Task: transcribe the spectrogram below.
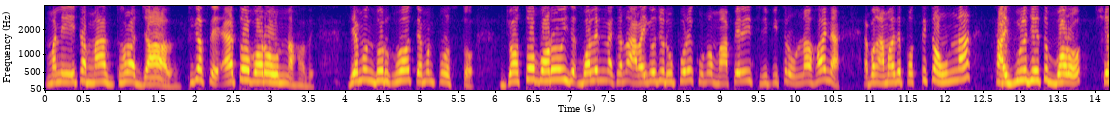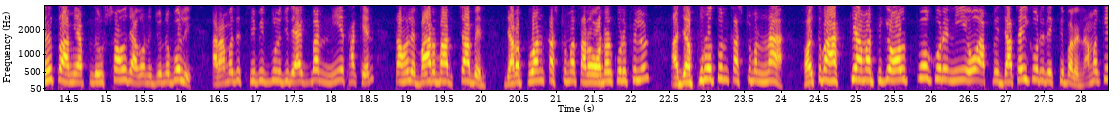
মানে এটা মাছ ধরা জাল, ঠিক আছে? এত বড় ওড়না হবে। যেমন দৈর্ঘ্য, তেমন প্রস্থ। যত বড়ই বলেন না কেন, আড়াই গজের উপরে কোনো মাপের এই থ্রি পিসের ওড়না হয় না। এবং আমাদের প্রত্যেকটা ওড়না সাইজগুলো যেহেতু বড়, সেহেতু আমি আপনাদের উৎসাহ জাগানোর জন্য বলি। আর আমাদের থ্রি পিসগুলো যদি একবার নিয়ে থাকেন, তাহলে বারবার চাবেন। যারা পুরান কাস্টমার তারা অর্ডার করে ফেলুন। আর যারা পুরাতন কাস্টমার না, হয়তোবা আজকে আমার থেকে অল্প করে নিয়েও আপনি যাচাই করে দেখতে পারেন। আমাকে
